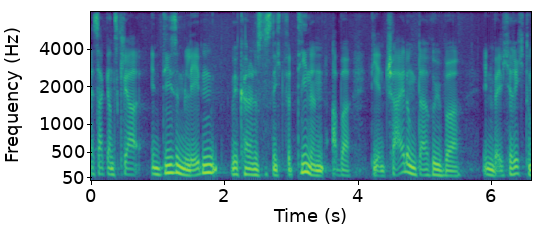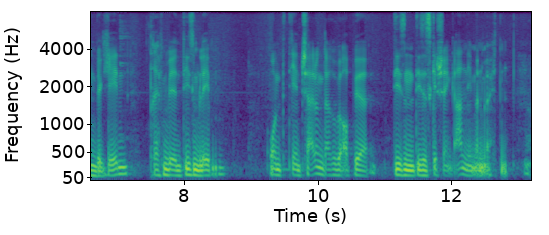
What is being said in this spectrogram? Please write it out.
er sagt ganz klar, in diesem Leben, wir können uns das nicht verdienen, aber die Entscheidung darüber, in welche Richtung wir gehen, treffen wir in diesem Leben. Und die Entscheidung darüber, ob wir diesen, dieses Geschenk annehmen möchten. Ja.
